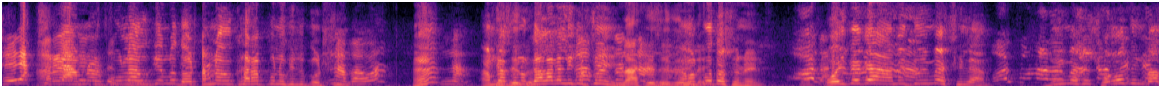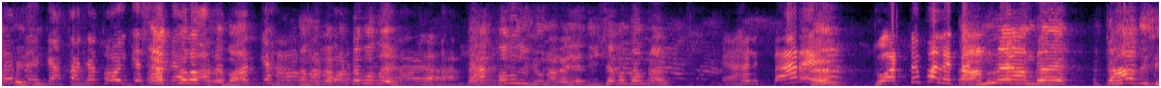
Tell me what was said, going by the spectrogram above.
হে আরে টাকা আপনার পোলাও কি আমরা ধরতাম না? খারাপ কোনো কিছু করছি? না বাবা। হ্যাঁ? না। আমরা কোনো গালাগালি করছি? না কিছু আমার কথা শুনেন। ওই জায়গায় আমি দুই মাস ছিলাম। দুই মাসে ষোলো দিন ভাত খাইছি। গেতা গেতা ওই গেছে এক বেলা করে ভাত আপনার ব্যাপারটা বোঝেন। টাকা কত দিছি ওনারা এই না এখন হ্যাঁ? ধরতে পারলে তা আমরা আমরা দিছি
